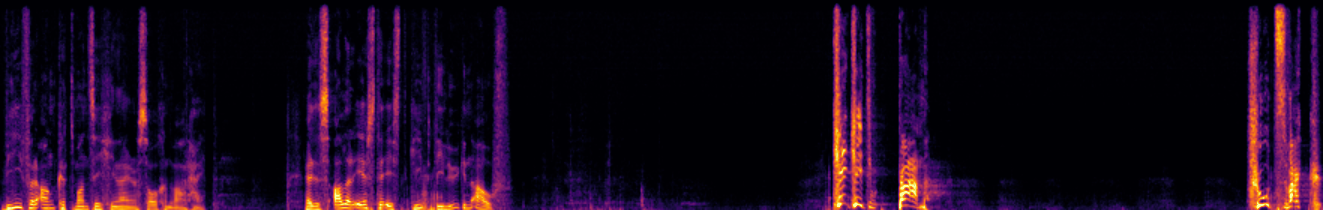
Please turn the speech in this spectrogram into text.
Wie verankert man sich in einer solchen Wahrheit? Das allererste ist, gib die Lügen auf. Kick geht, bam! Schutz weg!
